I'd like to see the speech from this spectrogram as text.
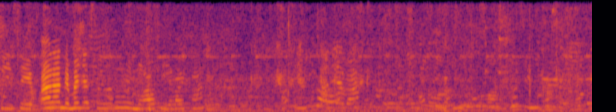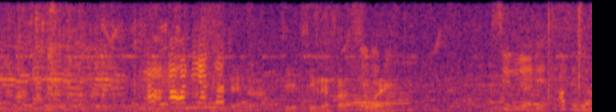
สี่สิบอะนั่นเดี๋ยวแม่จะซื้อให้หนูเอาสีอะไรคะเอาสีนี้ก่อนเนี่ยปะเอาเอาอันนี้อันนึงแดงก็สีสีเหลืองก็สวย สีเหลืองเด็เอาสีเหลือง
